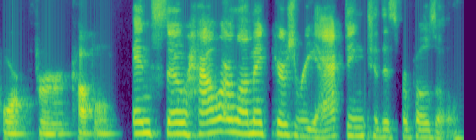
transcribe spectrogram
for, for couple. And so, how are lawmakers reacting to this proposal?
